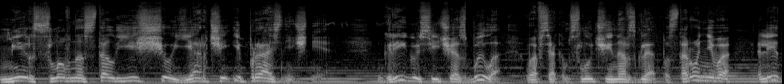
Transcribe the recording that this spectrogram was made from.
Мир словно стал еще ярче и праздничнее – Григу сейчас было, во всяком случае на взгляд постороннего, лет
